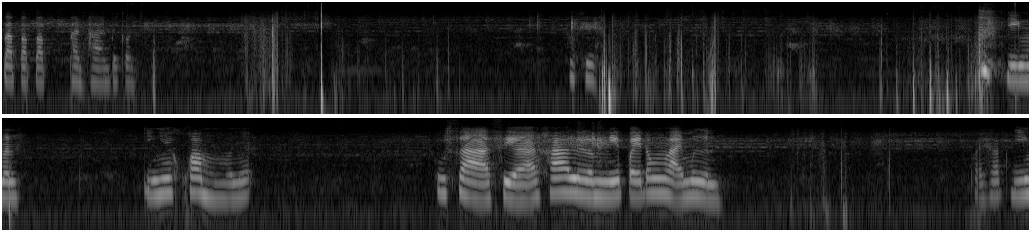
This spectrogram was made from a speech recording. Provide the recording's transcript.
ปะปะปะผ่านผ่านๆไปก่อน โอเค ยิงมัน ยิงให้คว่ำวันนี้อุตส่าห์เสียค่าเรือลำนี้ไปต้องหลายหมื่น ไปครับยิง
